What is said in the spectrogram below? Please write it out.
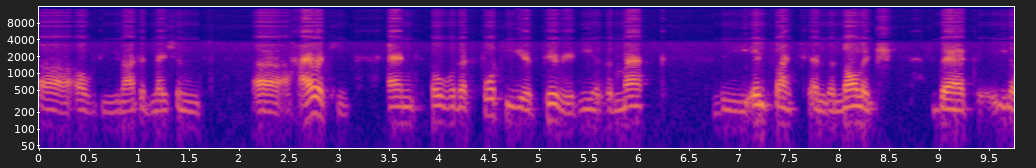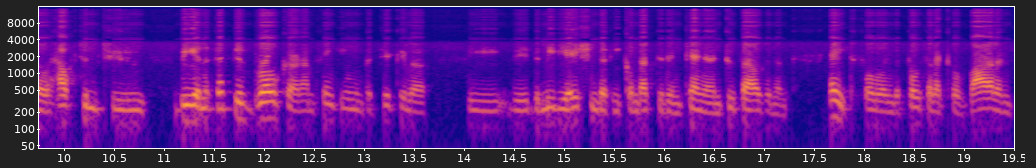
uh, of the United Nations uh, hierarchy. And over that 40-year period, he has amassed the insights and the knowledge that, you know, helped him to be an effective broker. And I'm thinking in particular the, the, the mediation that he conducted in Kenya in 2008 following the post-electoral violence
